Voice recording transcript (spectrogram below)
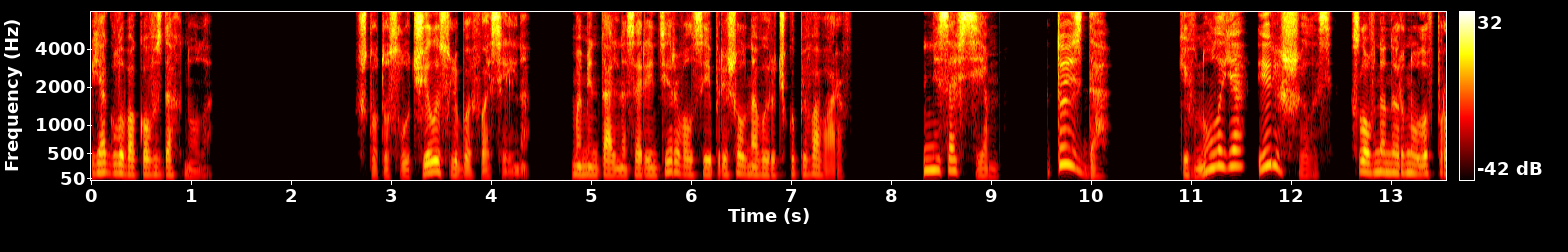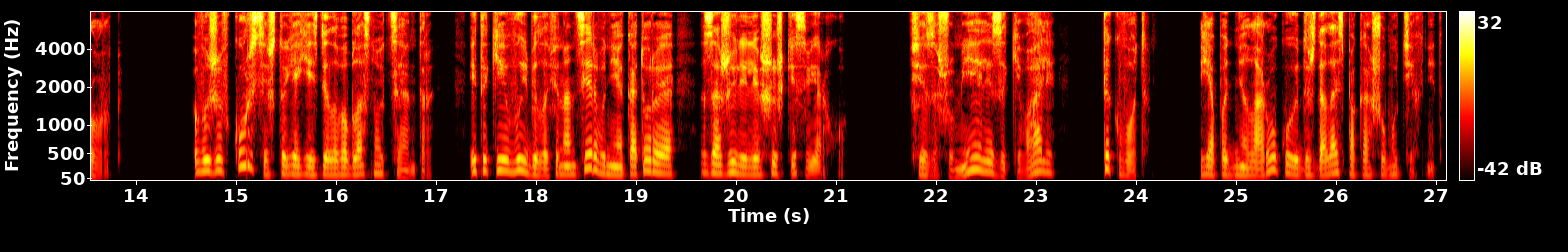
Я глубоко вздохнула. «Что-то случилось, Любовь Васильевна?» Моментально сориентировался и пришел на выручку пивоваров. «Не совсем. То есть да». Кивнула я и решилась, словно нырнула в прорубь. «Вы же в курсе, что я ездила в областной центр и таки выбила финансирование, которое зажилили шишки сверху? Все зашумели, закивали. Так вот, я подняла руку и дождалась, пока шум утихнет.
